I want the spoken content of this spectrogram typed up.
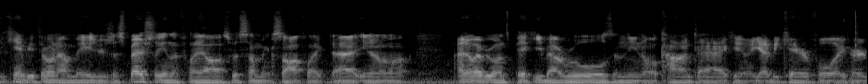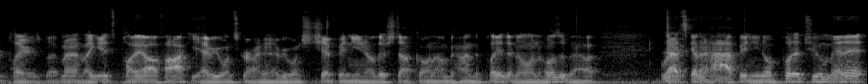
you can't be throwing out majors, especially in the playoffs with something soft like that. You know, I know everyone's picky about rules and you know contact. You know, you gotta be careful like hurting players, but man, like it's playoff hockey. Everyone's grinding, everyone's chipping. You know, there's stuff going on behind the play that no one knows about. That's gonna happen. You know, put a two minute.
